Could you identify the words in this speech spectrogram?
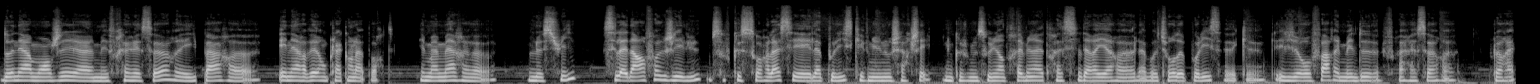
donner à manger à mes frères et sœurs et il part euh, énervé en claquant la porte. Et ma mère euh, le suit. C'est la dernière fois que je l'ai vu, sauf que ce soir-là, c'est la police qui est venue nous chercher. Donc je me souviens très bien être assis derrière euh, la voiture de police avec euh, les gyrophares et mes deux frères et sœurs euh, qui pleuraient.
